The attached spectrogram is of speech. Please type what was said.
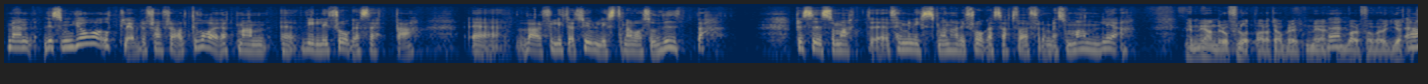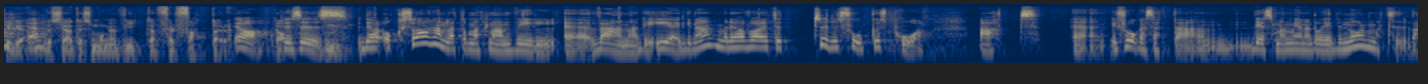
Men det som jag upplevde framför allt, det var att man eh, ville ifrågasätta eh, varför litteraturlistorna var så vita. Precis som att eh, feminismen har ifrågasatt varför de är så manliga. Men med andra ord, förlåt bara att jag avbryter, men bara för att vara jättetydlig, ja, ja. det vill säga att det är så många vita författare. Ja, ja. precis. Mm. Det har också handlat om att man vill eh, värna det egna, men det har varit ett tydligt fokus på att eh, ifrågasätta det som man menar då är det normativa.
